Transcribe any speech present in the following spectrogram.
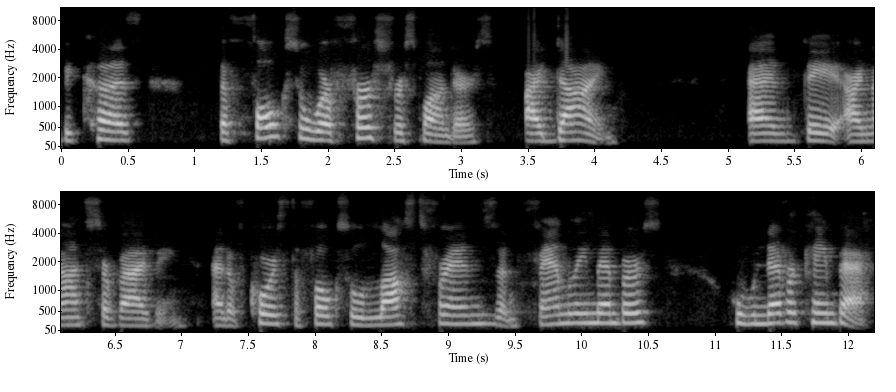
because the folks who were first responders are dying and they are not surviving. And of course, the folks who lost friends and family members who never came back.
